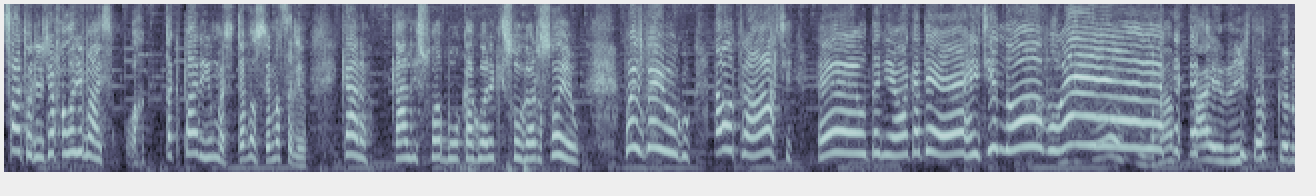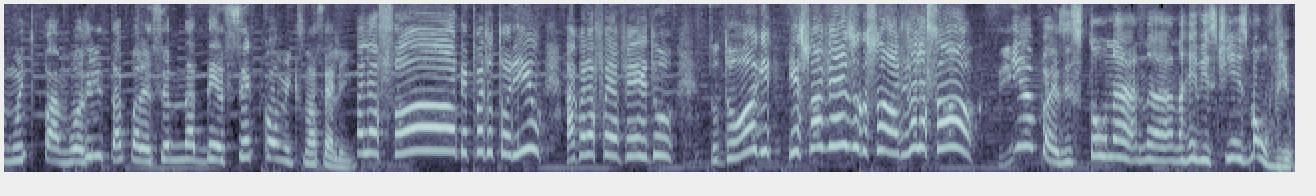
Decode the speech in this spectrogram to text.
Sai, Torinho, já falou demais. Porra, puta que pariu, mas até você, Marcelinho. Cara, cale sua boca agora que sou sou eu. Pois bem, Hugo, a outra arte é o Daniel HDR de novo, é! Rapaz, a gente tá ficando muito famoso, a gente tá aparecendo na DC Comics, Marcelinho. Olha só, depois do Torinho, agora foi a vez do, do Dog e sua vez, Hugo Soares, olha só! Sim, rapaz, estou na, na, na revistinha Smallville.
